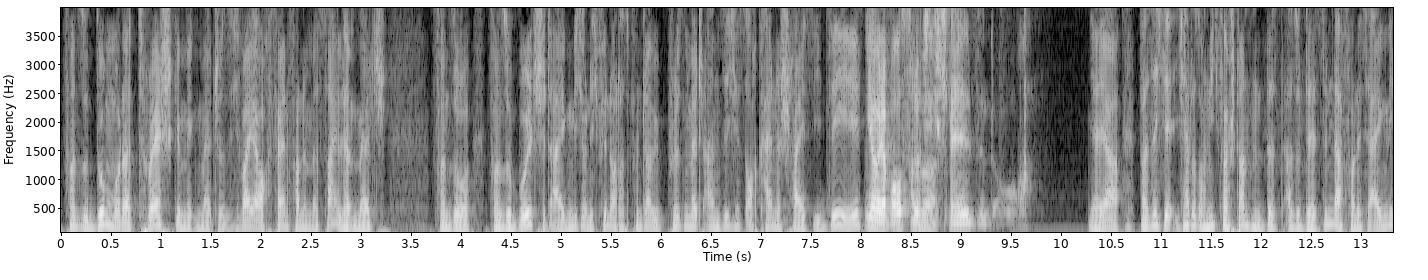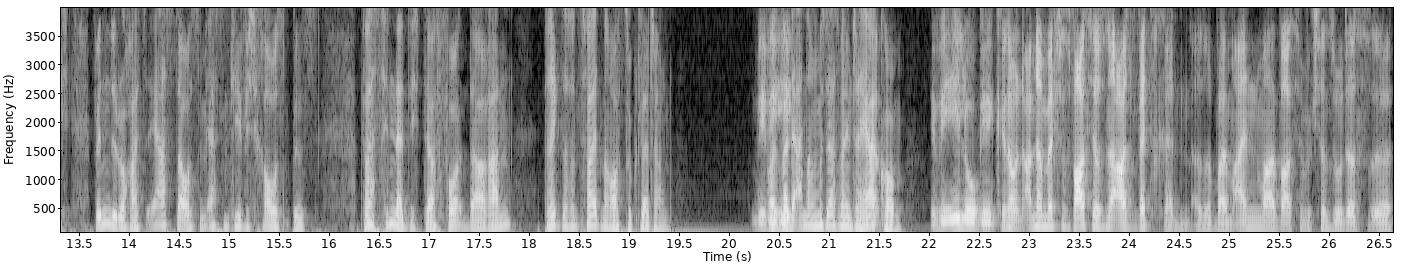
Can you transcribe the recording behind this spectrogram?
von so dummen oder Trash-Gimmick-Matches. Ich war ja auch Fan von einem Asylum-Match. Von so, von so Bullshit eigentlich. Und ich finde auch, das Punjabi Prison-Match an sich ist auch keine scheiß Idee. Ja, aber da brauchst du Leute, Aber- die schnell sind auch. Ja, ja. Was ich, ich hatte das auch nicht verstanden. Das, also der Sinn davon ist ja eigentlich, wenn du doch als Erster aus dem ersten Käfig raus bist, was hindert dich davor, daran, direkt aus dem zweiten rauszuklettern? Weil, weil der andere muss erstmal hinterherkommen. WWE-Logik. Genau, in anderen Matches war es ja so eine Art Wettrennen. Also beim einen Mal war es ja wirklich dann so, dass äh,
